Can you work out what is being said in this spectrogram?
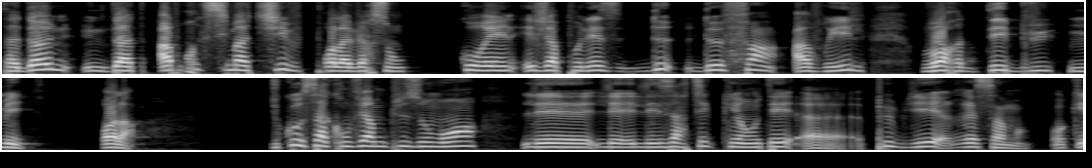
ça donne une date approximative pour la version coréenne et japonaise de, de fin avril, voire début mai. Voilà. Du coup, ça confirme plus ou moins les, les, articles qui ont été euh, publiés récemment. Ok?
